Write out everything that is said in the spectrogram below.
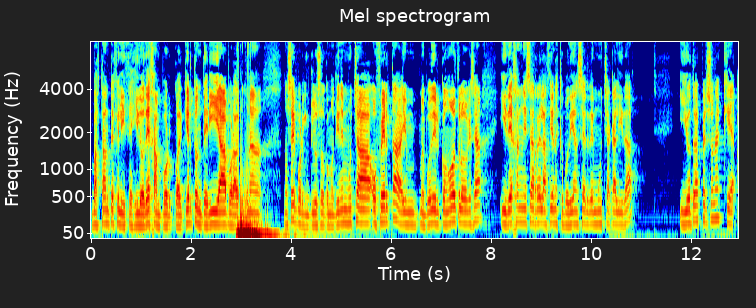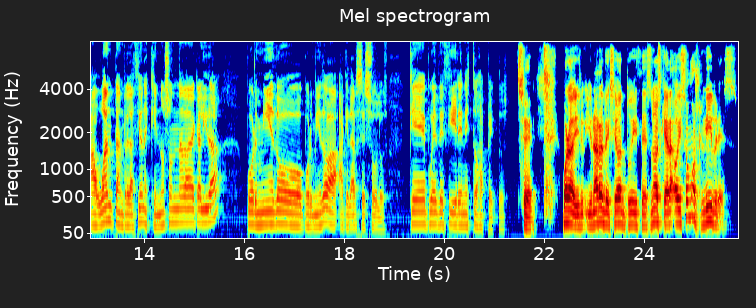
bastante felices y lo dejan por cualquier tontería, por alguna, no sé, porque incluso como tienen mucha oferta, ahí me puedo ir con otro, lo que sea, y dejan esas relaciones que podían ser de mucha calidad, y otras personas que aguantan relaciones que no son nada de calidad por miedo, por miedo a, quedarse solos. ¿Qué puedes decir en estos aspectos? Sí. Bueno, y, una reflexión, tú dices, no, es que ahora, hoy somos libres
